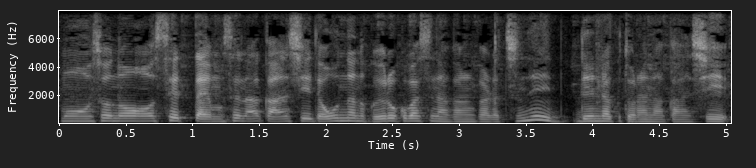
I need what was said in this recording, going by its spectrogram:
もうその接待もせなあかんし、で、女の子喜ばせなあかんから常に連絡取らなあかんし、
